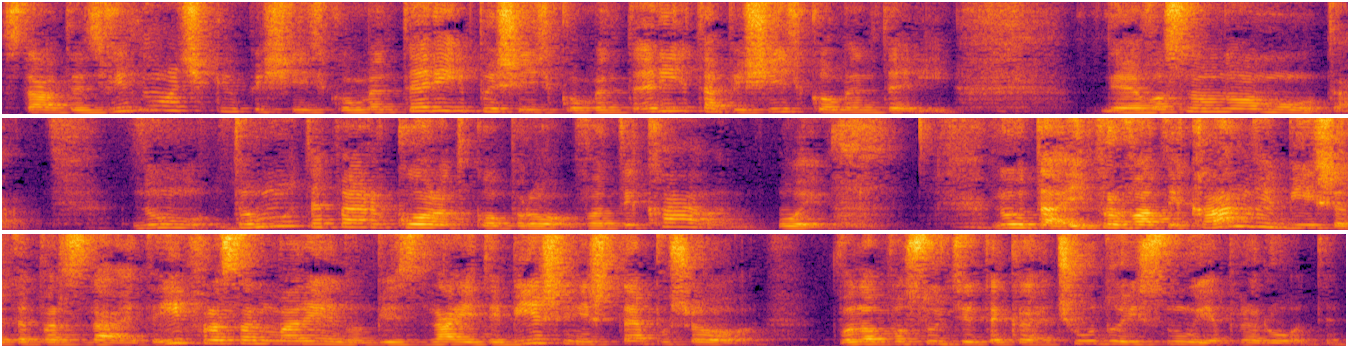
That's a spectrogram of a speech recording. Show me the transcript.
ставте дзвіночки, пишіть коментарі, пишіть коментарі та пишіть коментарі. Е, В основному так. Ну, тому тепер коротко про Ватикан. Ой. Ну так, і про Ватикан ви більше тепер знаєте, і про Сан Марино знаєте більше, ніж те, що воно по суті таке чудо існує природи.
